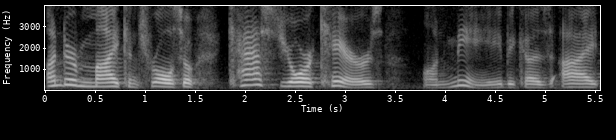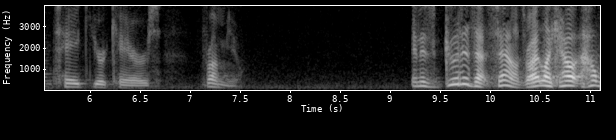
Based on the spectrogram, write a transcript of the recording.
under my control. So Cast your cares on me because I take your cares from you. And as good as that sounds, right? Like how, how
